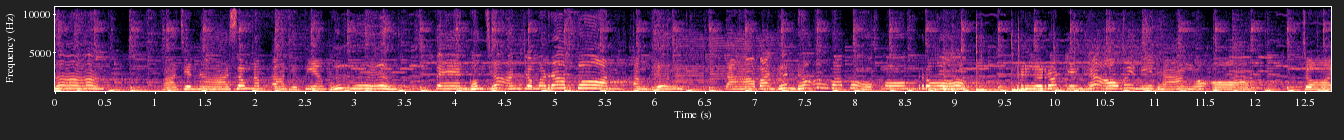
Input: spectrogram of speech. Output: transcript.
ห้าผ่านเชนาซ้ำน้ำตาที่เปียงเพื่อนแฟนของฉันจะมารับตอนตั้งคืนตาบานขึ้นท้องว่าโบกโมงรอเรือรถเก่งเขาไม่มีทางออกจอด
